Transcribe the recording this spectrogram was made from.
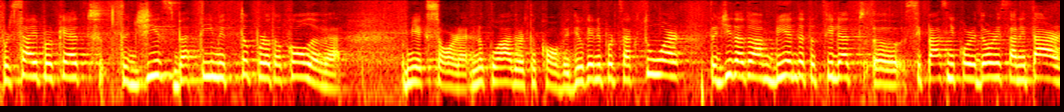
përsa i përket të gjithë zbatimit të protokolleve mjekësore në kuadër të Covid. Ju keni përcaktuar të gjithë ato ambiente të cilat sipas një korridori sanitar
